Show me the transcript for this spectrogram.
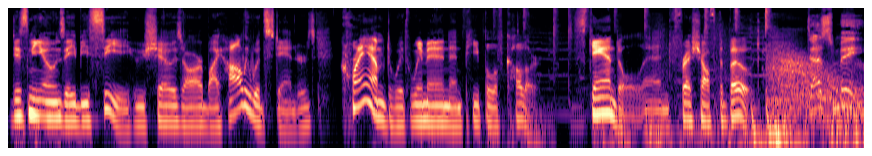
Disney owns ABC, whose shows are, by Hollywood standards, crammed with women and people of color. Scandal and Fresh Off the Boat. That's me,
